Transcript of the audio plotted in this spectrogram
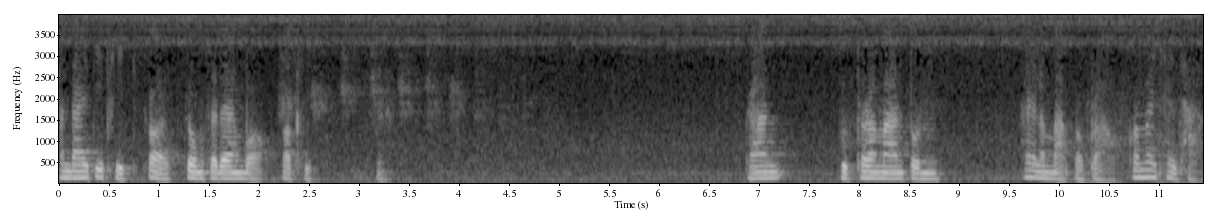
อันใดที่ผิดก็ทรงแสดงบอกว่าผิด การฝึกทรมานตนให้ลำบากเปล่าๆ ก็ไม่ใช่ทาง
